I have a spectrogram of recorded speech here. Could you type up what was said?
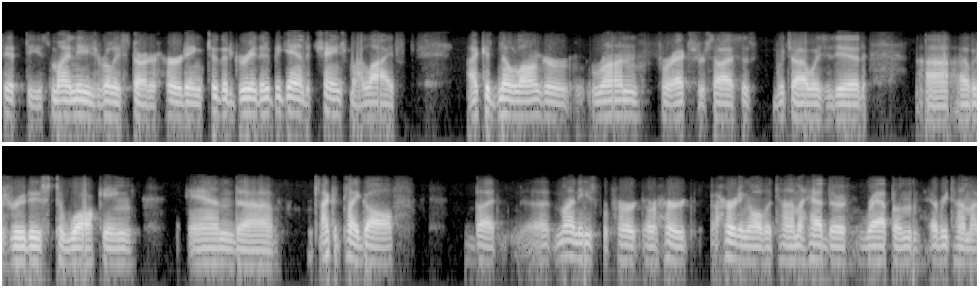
50s, my knees really started hurting to the degree that it began to change my life. I could no longer run for exercises, which I always did. Uh, I was reduced to walking, and uh, I could play golf, but uh, my knees were hurt or hurt hurting all the time. I had to wrap them every time I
